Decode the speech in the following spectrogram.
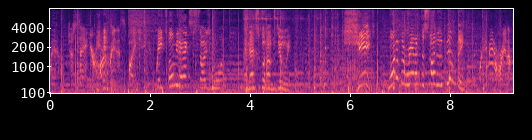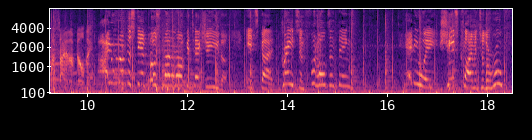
I'm just saying, your heart rate is spiking. They told me to exercise more, and that's what I'm doing. Shit! One of them ran up the side of the building! What do you mean ran up the side of the building? I don't understand postmodern architecture either. It's got grates and footholds and things. Anyway, she's climbing to the roof.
